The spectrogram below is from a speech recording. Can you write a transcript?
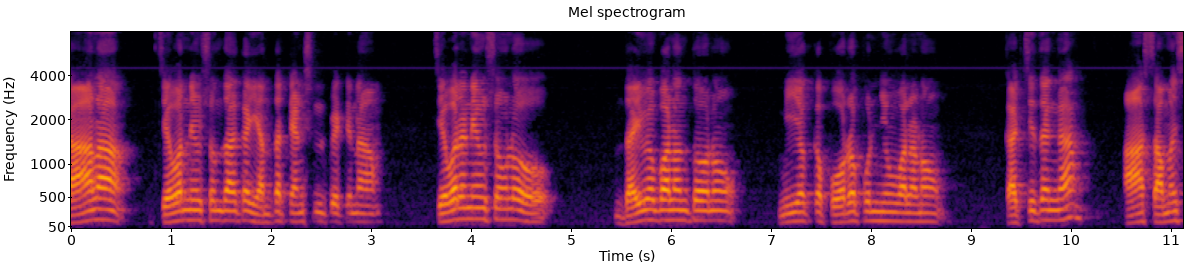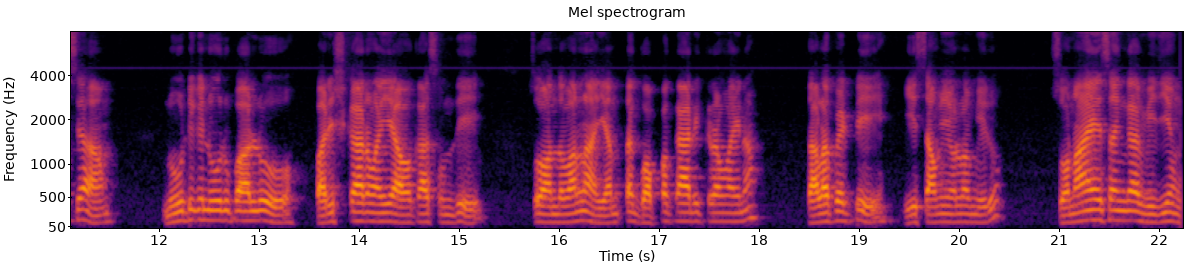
చాలా చివరి నిమిషం దాకా ఎంత టెన్షన్ పెట్టినా చివరి నిమిషంలో దైవ బలంతోనో మీ యొక్క పూర్వపుణ్యం వలనో ఖచ్చితంగా ఆ సమస్య నూటికి నూరు పాళ్ళు పరిష్కారం అయ్యే అవకాశం ఉంది. సో అందువలన ఎంత గొప్ప కార్యక్రమం అయినా తలపెట్టి ఈ సమయంలో మీరు సునాయాసంగా విజయం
